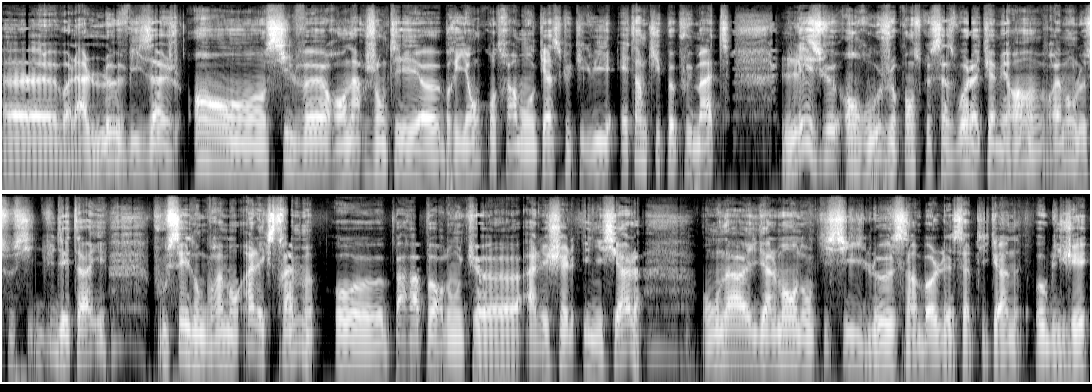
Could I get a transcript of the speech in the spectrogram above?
Euh, voilà, le visage en silver, en argenté euh, brillant, contrairement au casque qui lui est un petit peu plus mat. Les yeux en rouge, je pense que ça se voit la caméra, hein, vraiment le souci du détail, poussé donc vraiment à l'extrême par rapport donc euh, à l'échelle initiale. On a également donc ici le symbole des Septicans obligé.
